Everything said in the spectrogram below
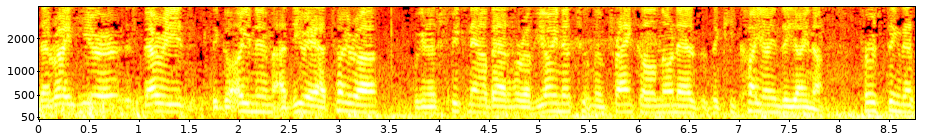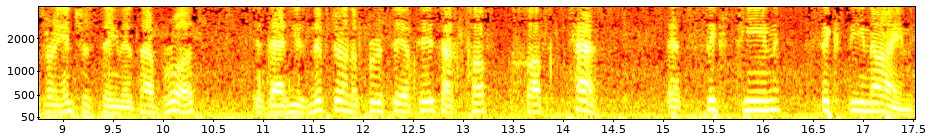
that right here is buried the Goinim Adirei HaTorah. We're going to speak now about Harav Yoina Tutman Frankel, known as the Kikaya in the Yoina. First thing that's very interesting that's not brought is that he was nifter on the first day of Pesach, Chaf Chaf Tes. That's 1669.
